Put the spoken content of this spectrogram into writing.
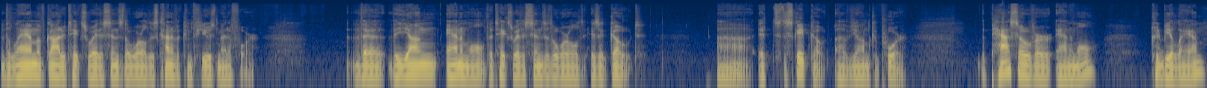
the Lamb of God who takes away the sins of the world is kind of a confused metaphor. The the young animal that takes away the sins of the world is a goat. Uh, it's the scapegoat of Yom Kippur. The Passover animal could be a lamb,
